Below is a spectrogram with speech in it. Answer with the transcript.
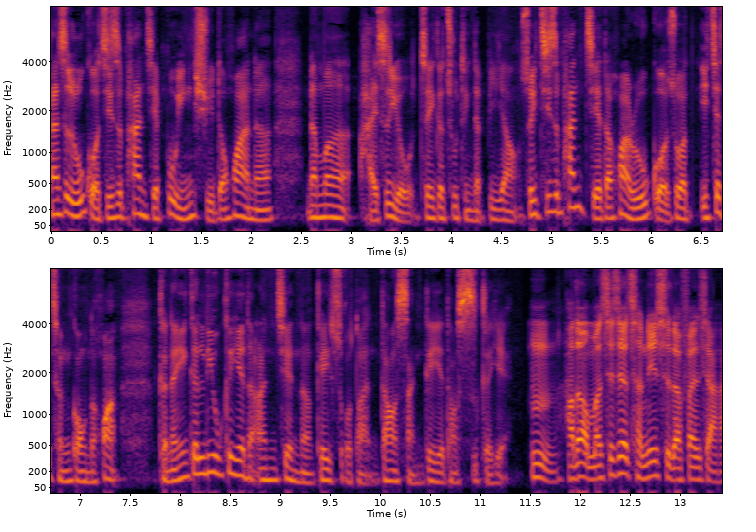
但是如果即时判决不允许的话呢，那么还是有这个出庭的必要。所以即时判决的话，如果说一切成功的话，可能一个六个月的案件呢，可以缩短到三个月到四个月。嗯，好的，我们谢谢陈律师的分享。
